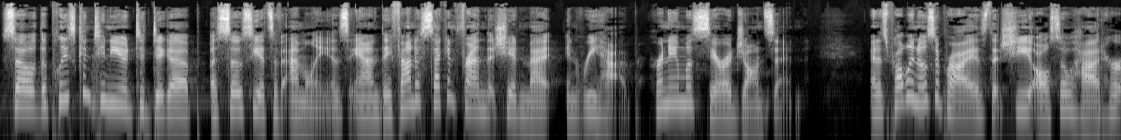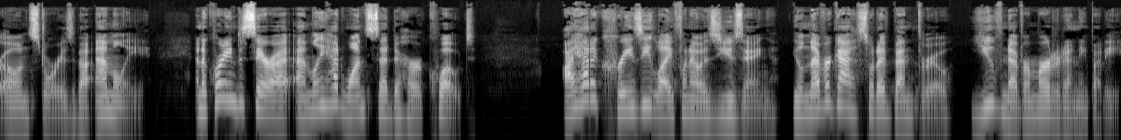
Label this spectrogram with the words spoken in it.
So the police continued to dig up associates of Emily's, and they found a second friend that she had met in rehab. Her name was Sarah Johnson. And it's probably no surprise that she also had her own stories about Emily. And according to Sarah, Emily had once said to her, quote, I had a crazy life when I was using. You'll never guess what I've been through. You've never murdered anybody.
